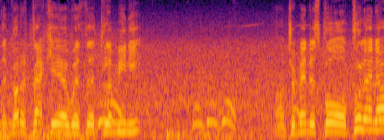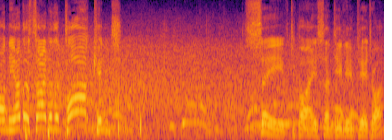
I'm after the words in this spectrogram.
They've got it back here with uh, Dlamini. Oh, tremendous ball. Pule now on the other side of the park and saved by Sandile Mthethwa.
